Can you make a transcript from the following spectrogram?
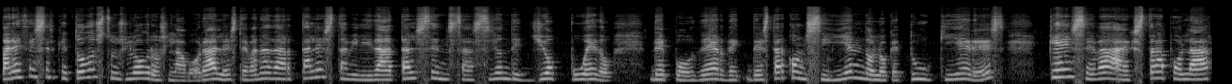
Parece ser que todos tus logros laborales te van a dar tal estabilidad, tal sensación de yo puedo, de poder, de, estar consiguiendo lo que tú quieres, que se va a extrapolar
